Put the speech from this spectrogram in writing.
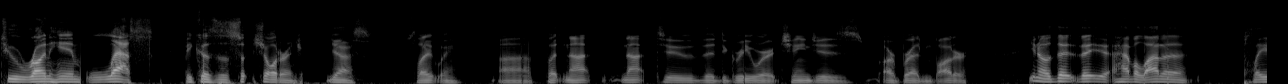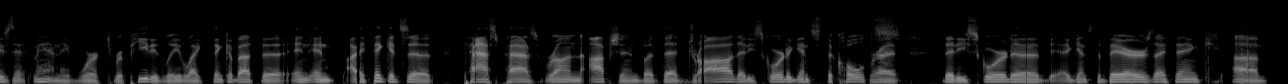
to run him less because of the shoulder injury? Yes, slightly, uh, but not not to the degree where it changes our bread and butter. You know, they they have a lot of plays that man they've worked repeatedly. Like think about the and and I think it's a pass pass run option, but that draw that he scored against the Colts, Right. that he scored uh, against the Bears, I think. Um,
